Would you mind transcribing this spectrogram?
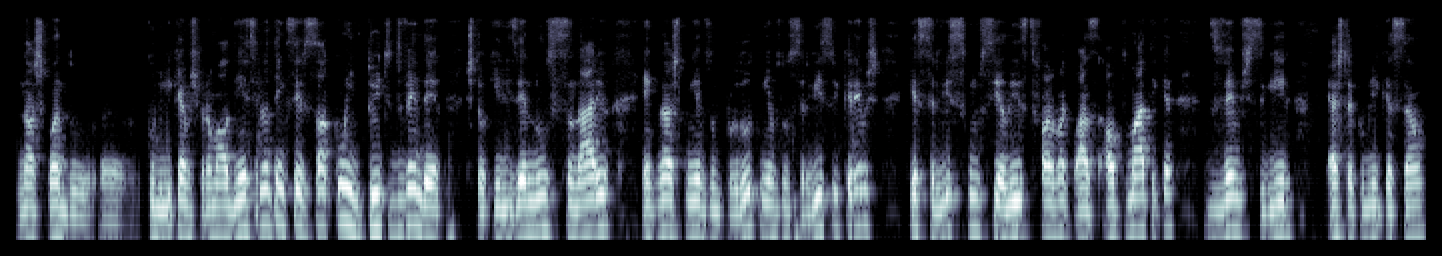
nós quando uh, comunicamos para uma audiência não tem que ser só com o intuito de vender. Estou aqui a dizer num cenário em que nós tínhamos um produto, tínhamos um serviço e queremos que esse serviço se comercialize de forma quase automática, devemos seguir esta comunicação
